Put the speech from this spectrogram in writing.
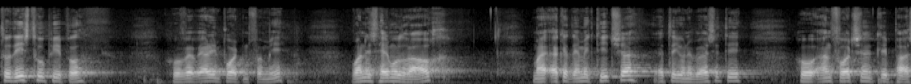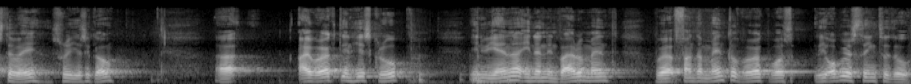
to these two people who were very important for me. One is Helmut Rauch, my academic teacher at the university, who unfortunately passed away three years ago. Uh, I worked in his group in Vienna in an environment where fundamental work was the obvious thing to do.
